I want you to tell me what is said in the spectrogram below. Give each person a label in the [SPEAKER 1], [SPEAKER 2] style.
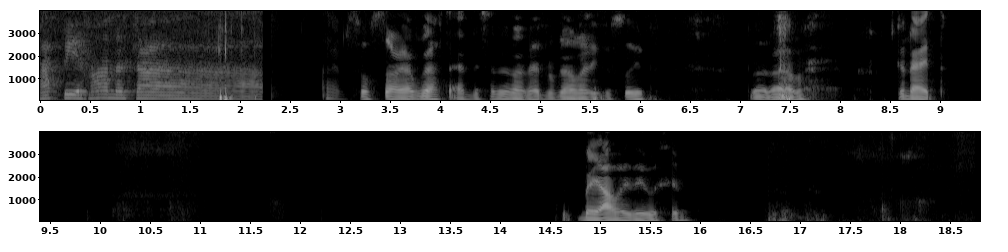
[SPEAKER 1] Happy Hanukkah.
[SPEAKER 2] I'm so sorry. I'm gonna have to end this. I'm in my bedroom now, ready to sleep. But um, good night. May Allah be with you.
